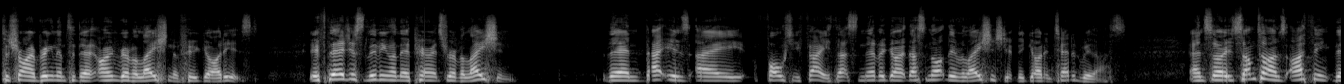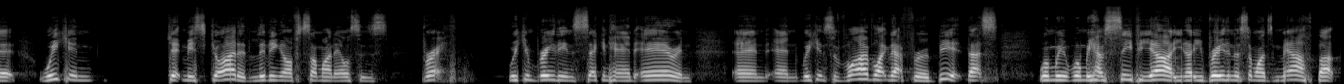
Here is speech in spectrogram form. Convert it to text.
to try and bring them to their own revelation of who God is. If they're just living on their parents' revelation, then that is a faulty faith. That's never going, that's not the relationship that God intended with us. And so sometimes I think that we can get misguided living off someone else's breath. We can breathe in secondhand air and, and, and we can survive like that for a bit. That's when we, when we have CPR, you know, you breathe into someone's mouth, but,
